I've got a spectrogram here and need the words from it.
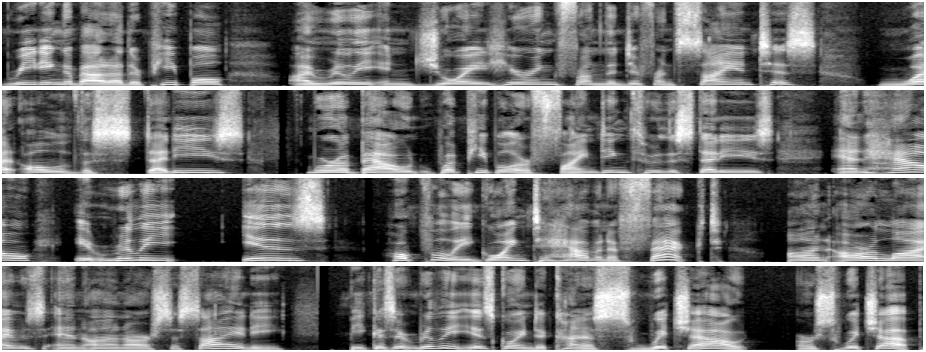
reading about other people. I really enjoyed hearing from the different scientists what all of the studies were about what people are finding through the studies and how it really is hopefully going to have an effect on our lives and on our society because it really is going to kind of switch out or switch up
